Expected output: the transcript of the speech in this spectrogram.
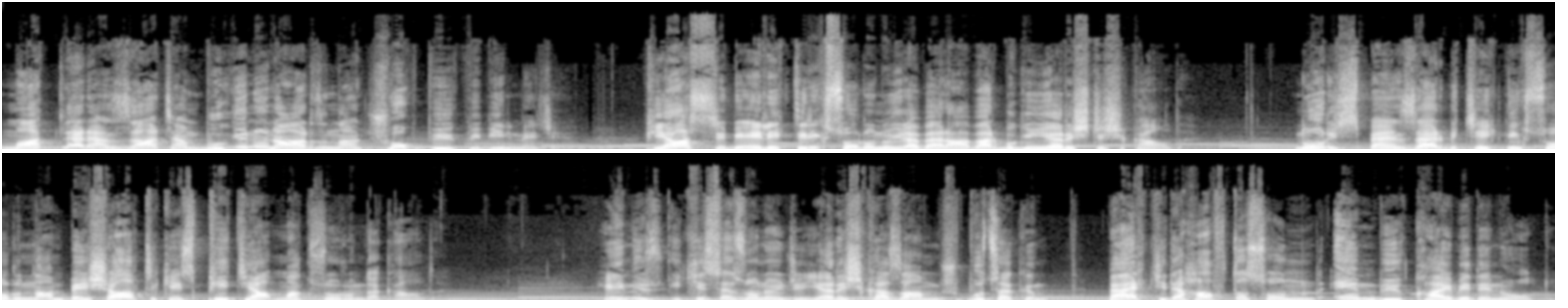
McLaren zaten bugünün ardından çok büyük bir bilmece. Piastri bir elektrik sorunuyla beraber bugün yarış dışı kaldı. Norris benzer bir teknik sorundan 5-6 kez pit yapmak zorunda kaldı. Henüz 2 sezon önce yarış kazanmış bu takım belki de hafta sonunun en büyük kaybedeni oldu.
